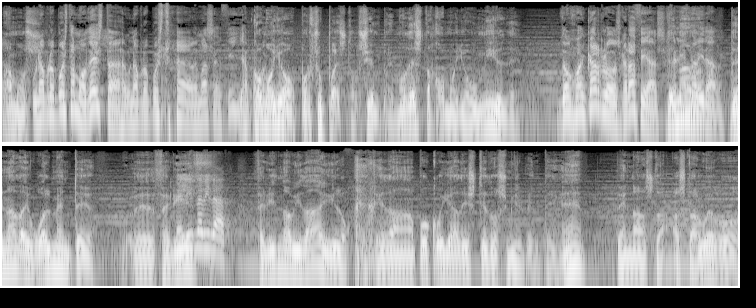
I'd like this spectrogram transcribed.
Vamos. una propuesta modesta, una propuesta además sencilla. Como yo, por supuesto, siempre. Modesta como yo, humilde. Don Juan Carlos, gracias. De Feliz nada, Navidad. De nada, igualmente. Eh, feliz, Feliz Navidad. Feliz Navidad y lo que queda poco ya de este 2020, ¿eh? Venga, hasta, hasta luego.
